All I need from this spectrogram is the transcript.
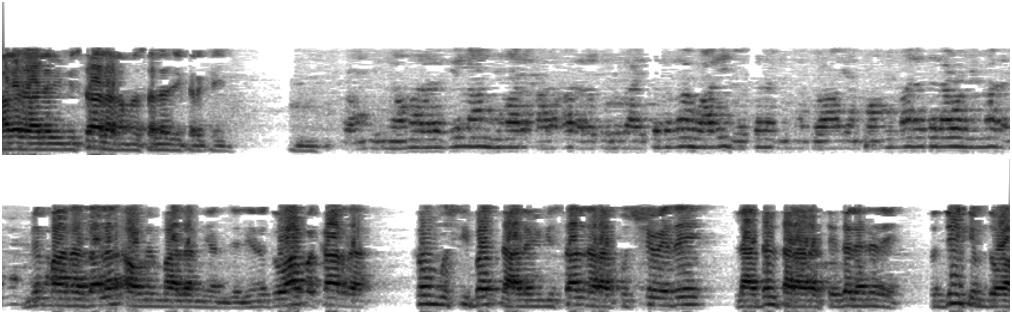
هغه د عالمي مثال هغه مسله ذکر کړي مما نزل او مما لم ينزل یعنی دعا په کار ده کوم مصیبت د عالمي مثال نه راکوس شوی دی لا دل تر رسیدل نه دی نو دې کوم دعا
